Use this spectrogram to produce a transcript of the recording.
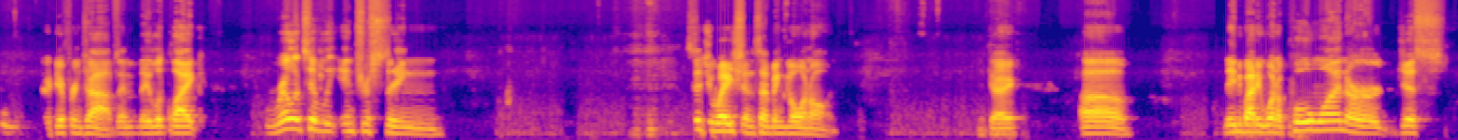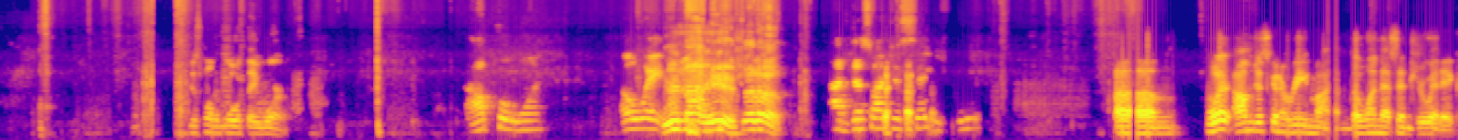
They're different jobs, and they look like relatively interesting situations have been going on. Okay. Uh, anybody want to pull one or just just want to know what they were? I'll pull one. Oh wait, You're I- not here. Shut up. I, that's what I just said. dude. Um, what? I'm just gonna read my the one that's in Druidic.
